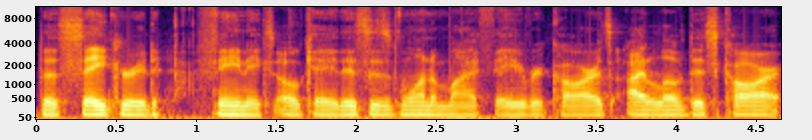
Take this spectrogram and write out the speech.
the sacred Phoenix. Okay, this is one of my favorite cards. I love this card.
